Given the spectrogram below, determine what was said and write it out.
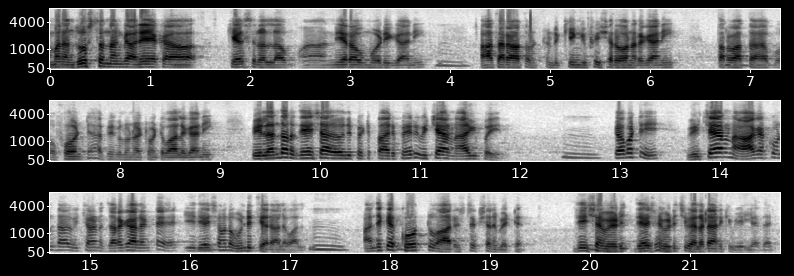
మనం చూస్తున్నాంగా అనేక కేసులలో నీరవ్ మోడీ కానీ ఆ తర్వాత ఉన్నటువంటి కింగ్ ఫిషర్ ఓనర్ కానీ తర్వాత ఫోన్ ట్యాపింగ్లు ఉన్నటువంటి వాళ్ళు కానీ వీళ్ళందరూ దేశాలు వదిలిపెట్టి పారిపోయారు విచారణ ఆగిపోయింది. కాబట్టి విచారణ ఆగకుండా విచారణ జరగాలంటే ఈ దేశంలో ఉండి తీరాలి వాళ్ళు. అందుకే కోర్టు ఆ రిస్ట్రిక్షన్ పెట్టింది దేశం విడి దేశం విడిచి వెళ్ళడానికి వీల్లేదని.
